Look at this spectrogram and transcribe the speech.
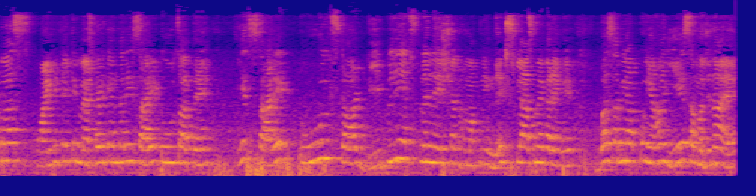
पास क्वांटिटेटिव मेथड के अंदर ये सारे टूल्स आते हैं। ये सारे टूल्स का डीपली एक्सप्लेनेशन हम अपनी नेक्स्ट क्लास में करेंगे। बस अभी आपको यहाँ ये समझना है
